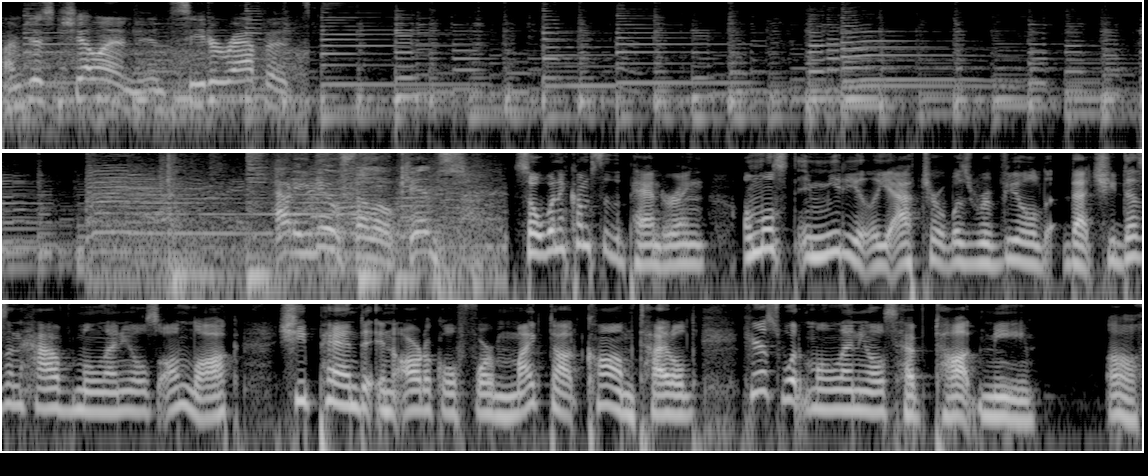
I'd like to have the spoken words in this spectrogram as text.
I'm just chilling in Cedar Rapids. How do you do, fellow kids? So, when it comes to the pandering, almost immediately after it was revealed that she doesn't have millennials on lock, she penned an article for Mic.com titled, Here's What Millennials Have Taught Me oh,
